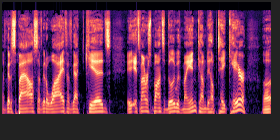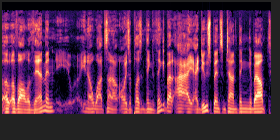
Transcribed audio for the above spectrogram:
I've got a spouse, I've got a wife, I've got kids. It's my responsibility with my income to help take care uh, of, of, all of them. And, you know, while it's not always a pleasant thing to think about, I, I do spend some time thinking about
